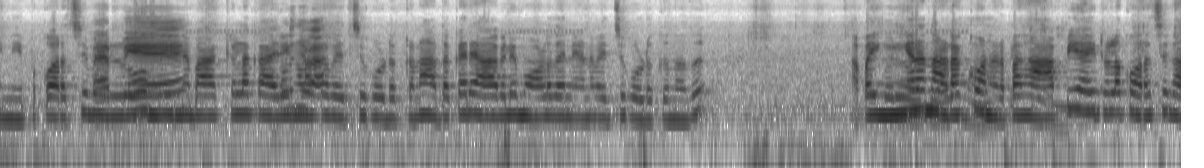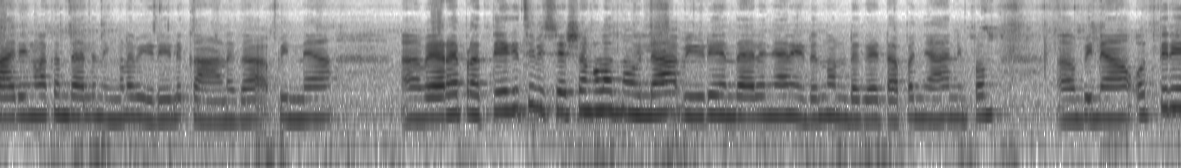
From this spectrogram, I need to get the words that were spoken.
ഇനിയിപ്പോൾ കുറച്ച് വെള്ളവും പിന്നെ ബാക്കിയുള്ള കാര്യങ്ങളൊക്കെ വെച്ച് കൊടുക്കണം. അതൊക്കെ രാവിലെ മോൾ തന്നെയാണ് വെച്ച് കൊടുക്കുന്നത്. അപ്പോൾ ഇങ്ങനെ നടക്കുവാണ് അപ്പോൾ ഹാപ്പി ആയിട്ടുള്ള കുറച്ച് കാര്യങ്ങളൊക്കെ എന്തായാലും നിങ്ങളുടെ വീഡിയോയിൽ കാണുക. പിന്നെ വേറെ പ്രത്യേകിച്ച് വിശേഷങ്ങളൊന്നുമില്ല. വീഡിയോ എന്തായാലും ഞാൻ ഇടുന്നുണ്ട് കേട്ടോ. അപ്പം ഞാനിപ്പം പിന്നെ ഒത്തിരി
